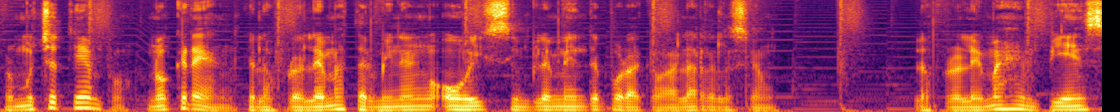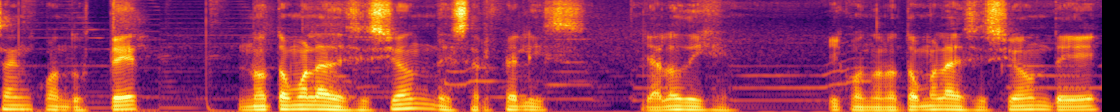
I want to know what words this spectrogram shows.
Por mucho tiempo. No crean que los problemas terminan hoy simplemente por acabar la relación. Los problemas empiezan cuando usted no toma la decisión de ser feliz ya lo dije. Y cuando no toma la decisión de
